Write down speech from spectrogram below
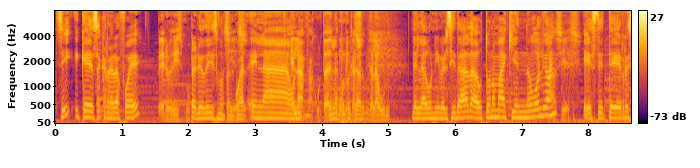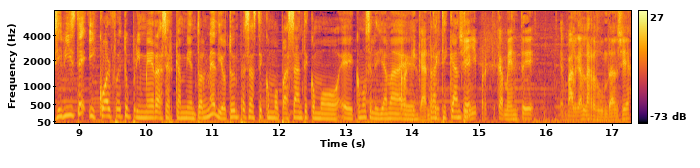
¿sí? Y que esa carrera fue periodismo. Periodismo, tal cual. En la, en la Facultad de Comunicación de la UNI de la Universidad Autónoma aquí en Nuevo León. Así es. Este, te recibiste y cuál fue tu primer acercamiento al medio. Tú empezaste como pasante, como, eh, ¿cómo se le llama? Eh, practicante. practicante. Sí, prácticamente valga la redundancia.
